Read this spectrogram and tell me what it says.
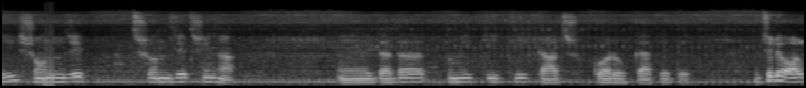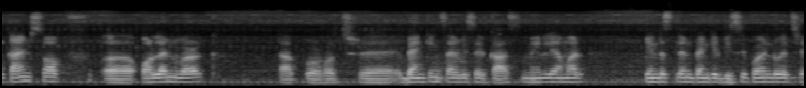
কি? সঞ্জিত সঞ্জিত সিনহা। দাদা, তুমি কি কি কাজ করো ক্যাফেতে? Actually all kinds of online work তারপর হচ্ছে ব্যাংকিং সার্ভিসের কাজ। মেনলি আমার ইন্ডাসল্যান্ড ব্যাংকের বিসি পয়েন্ট রয়েছে।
